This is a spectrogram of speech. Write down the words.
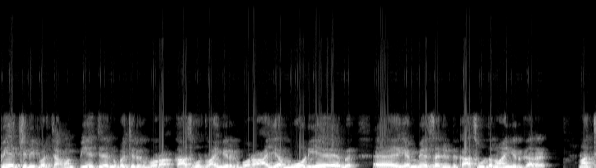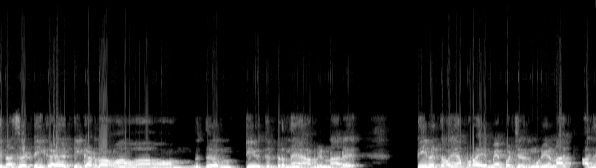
பிஹெச்டி படிச்சான் அவன் பிஹெச்டி எங்க படிச்சிருக்க போறான் காசு கொடுத்து வாங்கியிருக்க போறான் ஐயா மோடியே எம்ஏ சர்டிஃபிகேட் காசு கொடுத்து வாங்கியிருக்காரு. நான் சின்ன சார் டீ டீ கடை தான் வித்து டீ வித்துட்டு இருந்தேன் அப்படின்னாரு. டீ வித்தவன் அப்புறம் எம்ஏ படிச்சிருக்க முடியும்னா அது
